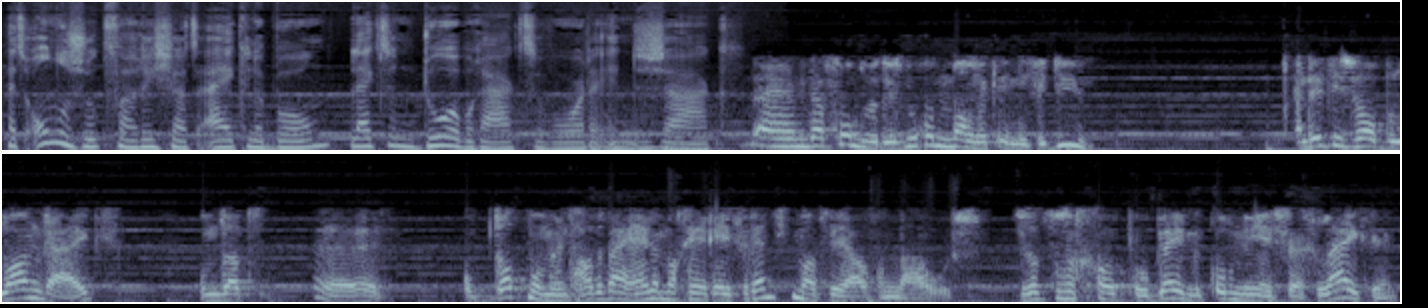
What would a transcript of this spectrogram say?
Het onderzoek van Richard Eikelenboom lijkt een doorbraak te worden in de zaak. En daar vonden we dus nog een mannelijk individu. En dit is wel belangrijk, omdat uh, op dat moment hadden wij helemaal geen referentiemateriaal van Lauwers. Dus dat was een groot probleem. Ik kon hem niet eens vergelijken.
